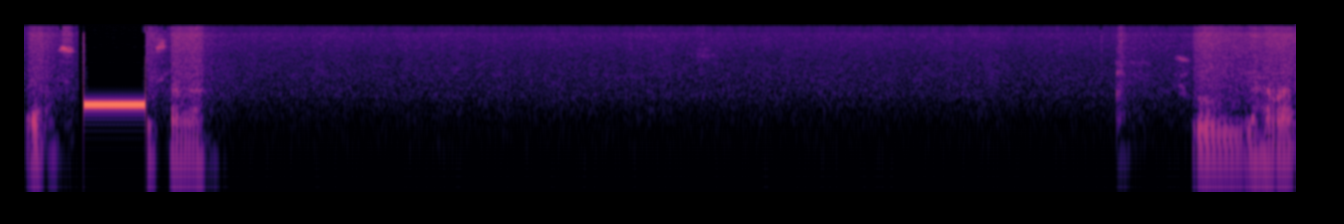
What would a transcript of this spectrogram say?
Orospu seni. Şöyle hemen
